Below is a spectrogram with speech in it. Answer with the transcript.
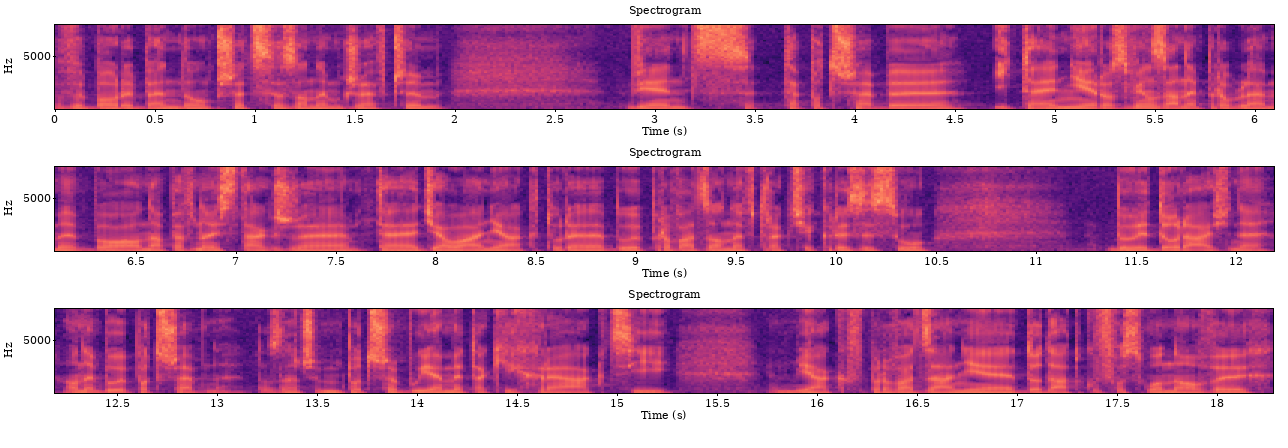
wybory będą przed sezonem grzewczym. Więc te potrzeby i te nierozwiązane problemy, bo na pewno jest tak, że te działania, które były prowadzone w trakcie kryzysu, były doraźne, one były potrzebne. To znaczy, my potrzebujemy takich reakcji, jak wprowadzanie dodatków osłonowych.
